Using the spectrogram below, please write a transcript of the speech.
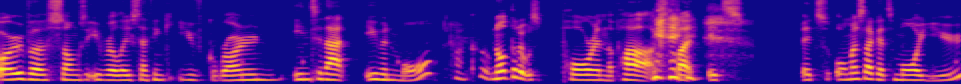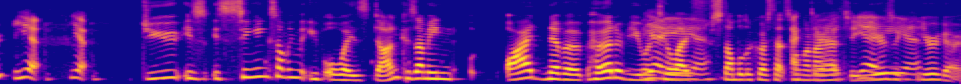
over songs that you've released, I think you've grown into that even more. oh cool Not that it was poor in the past, but it's it's almost like it's more you. Yeah, yeah. Do you is is singing something that you've always done? Because I mean, I'd never heard of you Yeah, until yeah, I yeah. stumbled across that song on Unearthed. Yeah, years a year ago.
